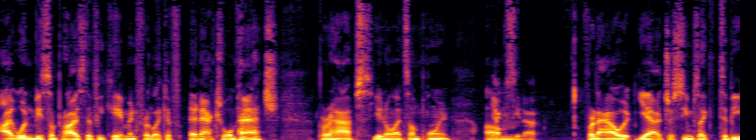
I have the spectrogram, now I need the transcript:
I- wouldn't be surprised if he came in for like a, an actual match, perhaps you know at some point. Yeah, I Um, see that. for now, it, yeah, it just seems like to be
